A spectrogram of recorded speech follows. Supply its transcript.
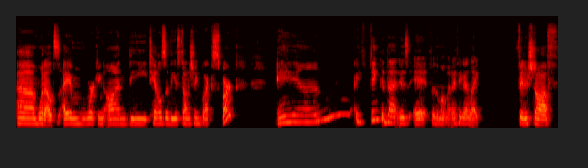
Um what else? I am working on the Tales of the Astonishing Black Spark. And I think that is it for the moment. I think I like finished off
